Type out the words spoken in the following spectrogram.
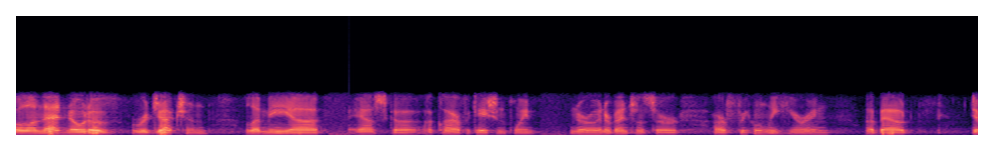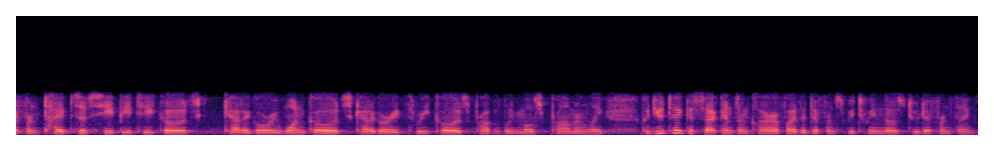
Well, on that note of rejection, let me uh, ask a, a clarification point. Neurointerventionists are, are frequently hearing about different types of CPT codes Category 1 codes, Category 3 codes, probably most prominently. Could you take a second and clarify the difference between those two different things?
